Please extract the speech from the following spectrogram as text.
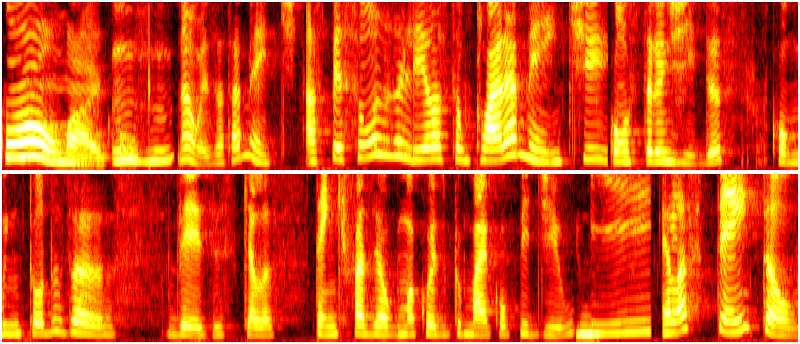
socão, Michael. Uhum. Não, exatamente. As pessoas ali, elas estão claramente constrangidas, como em todas as vezes que elas têm que fazer alguma coisa que o Michael pediu. E elas tentam,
